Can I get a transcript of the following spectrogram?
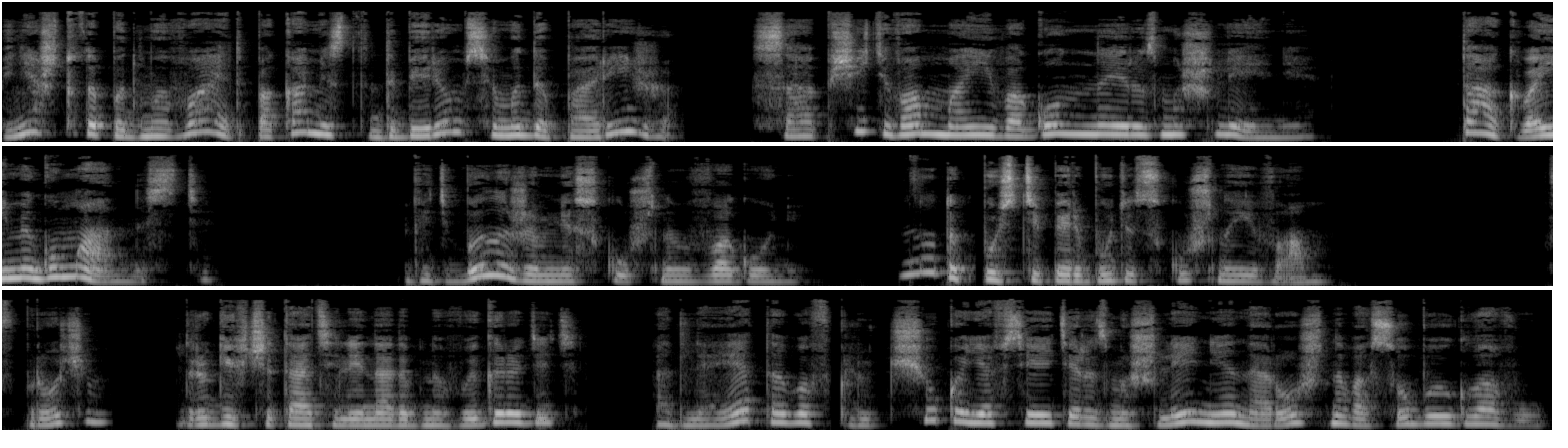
Меня что-то подмывает, пока мест доберемся мы до Парижа, сообщить вам мои вагонные размышления. Так, во имя гуманности. Ведь было же мне скучно в вагоне. Ну так пусть теперь будет скучно и вам. Впрочем, других читателей надобно выгородить, а для этого включу-ка я все эти размышления нарочно в особую главу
